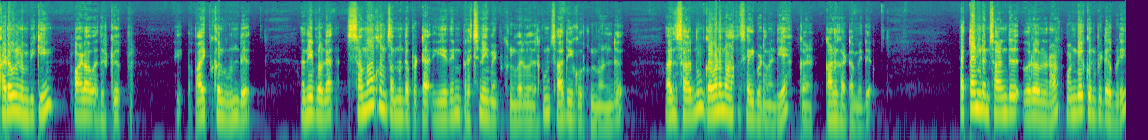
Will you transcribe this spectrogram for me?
கடவுள் நம்பிக்கையும் பாழாவதற்கு வாய்ப்புகள் உண்டு. அதேபோல சமூகம் சம்பந்தப்பட்ட ஏதேனும் பிரச்சனை அமைப்புகள் வருவதற்கும் சாத்தியக்கூறுகள் உண்டு. அது சார்ந்தும் கவனமாக செயல்பட வேண்டிய காலகட்டம் இது. பத்தாண்டிடம் சார்ந்து வருவதனால் முன்பே குறிப்பிட்டபடி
